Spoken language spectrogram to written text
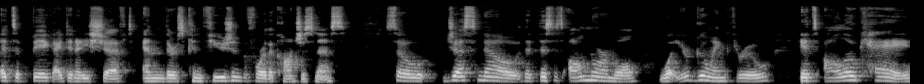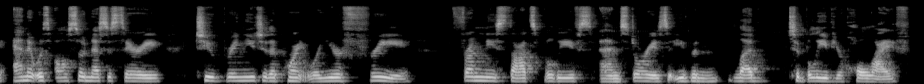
it's a big identity shift and there's confusion before the consciousness. So just know that this is all normal, what you're going through. It's all okay. And it was also necessary to bring you to the point where you're free from these thoughts, beliefs, and stories that you've been led to believe your whole life.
